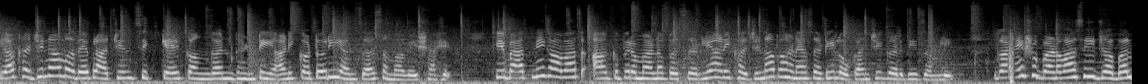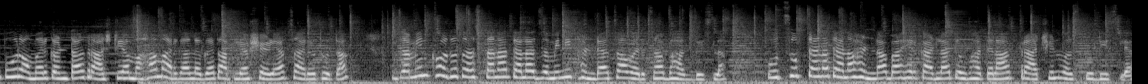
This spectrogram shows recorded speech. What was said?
या खजिन्यामध्ये प्राचीन सिक्के कंगन घंटी आणि कटोरी यांचा समावेश आहे. ही बातमी गावात आगप्रमाणे पसरली आणि खजिना पाहण्यासाठी लोकांची गर्दी जमली. गणेश बनवासी जबलपूर अमरकंटक राष्ट्रीय महामार्गालगत आपल्या शेळ्यात चारत होता. जमीन खोदत असताना त्याला जमिनी हंड्याचा वरचा भाग दिसला. उत्सुकतेनं त्यानं हंडा बाहेर काढला तेव्हा त्याला प्राचीन वस्तू दिसल्या.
